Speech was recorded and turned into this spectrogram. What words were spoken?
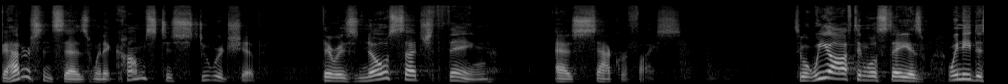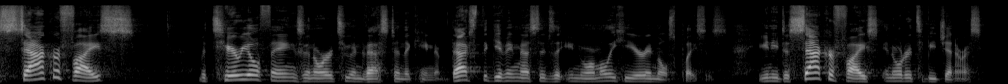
Batterson says when it comes to stewardship, there is no such thing as sacrifice. So, what we often will say is we need to sacrifice material things in order to invest in the kingdom. That's the giving message that you normally hear in most places. You need to sacrifice in order to be generous.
